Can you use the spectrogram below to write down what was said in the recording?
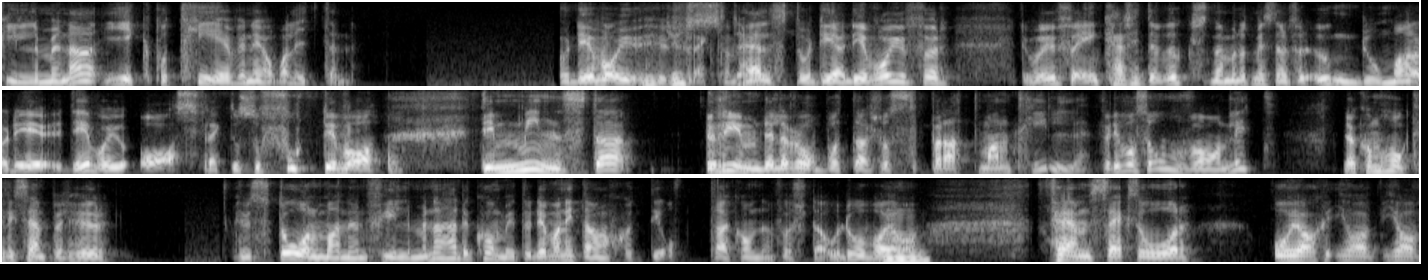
filmerna gick på tv när jag var liten. Och det var ju hur fräckt som helst. Och det, det var ju för, det var ju för, kanske inte vuxna, men åtminstone för ungdomar. Och det, det var ju asfräckt. Och så fort det var det minsta rymd eller robotar så spratt man till. För det var så ovanligt. Jag kommer ihåg till exempel hur, hur Stålmannen-filmerna hade kommit. Och det var 1978 kom den första. Och då var jag mm. fem, sex år. Och jag, jag, jag,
